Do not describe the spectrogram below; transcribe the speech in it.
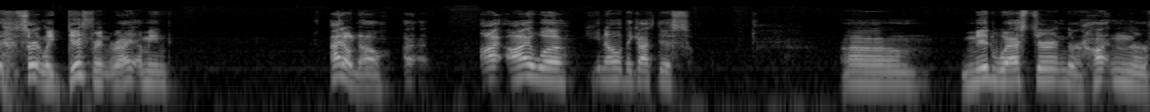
certainly different, right? I mean, I don't know. I, I Iowa, you know, they got this um, Midwestern. They're hunting, they're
